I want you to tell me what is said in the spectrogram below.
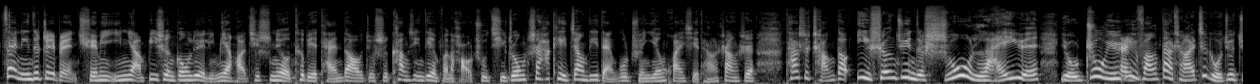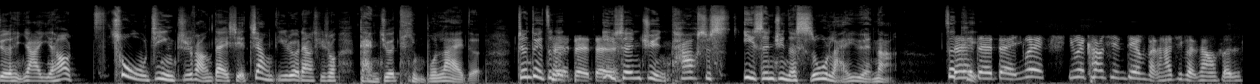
在您的这本《全民营养》必胜攻略里面哈，其实你有特别谈到，就是抗性淀粉的好处，其中是它可以降低胆固醇，延缓血糖上升，它是肠道益生菌的食物来源，有助于预防大肠癌。这个我就觉得很压抑，然后促进脂肪代谢，降低热量吸收，感觉挺不赖的。针对这个益生菌，它是益生菌的食物来源呐、啊。对对对，因为因为抗性淀粉它基本上分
